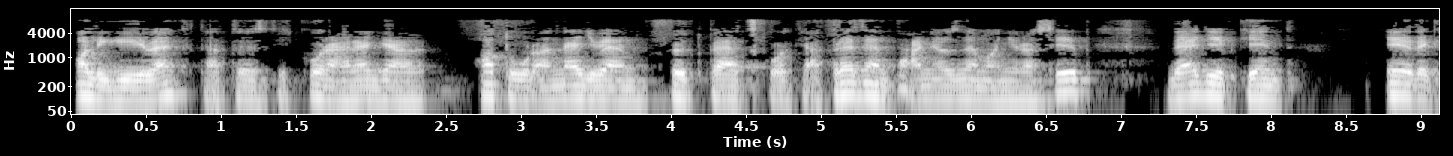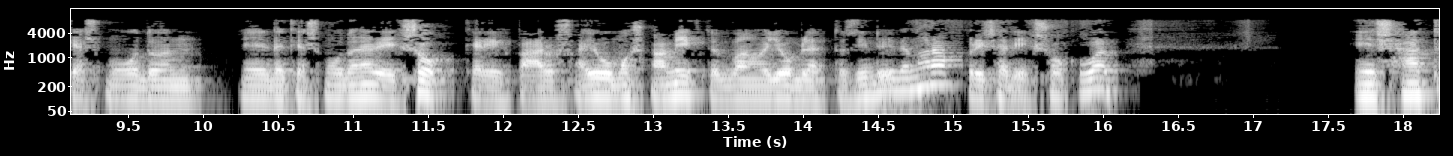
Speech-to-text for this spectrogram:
alig élek, tehát ezt így korán reggel 6 óra 45 perckor kell prezentálni, az nem annyira szép, de egyébként érdekes módon, érdekes módon elég sok kerékpáros van. Jó, most már még több van, hogy jobb lett az idő, de már akkor is elég sok volt. És hát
